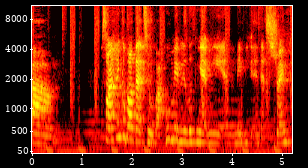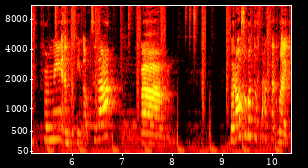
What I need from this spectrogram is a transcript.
Um, so I think about that too, about who may be looking at me and maybe getting that strength from me and looking up to that. Um, but also about the fact that like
